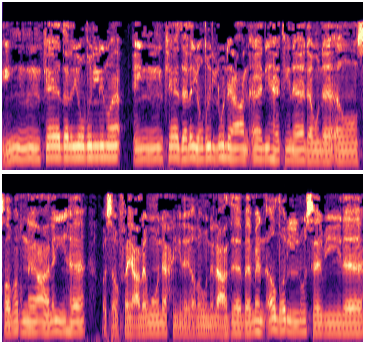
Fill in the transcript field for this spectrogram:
إن كاد ليضلنا, إن كاد ليضلنا عن آلهتنا لولا أن صبرنا عليها وسوف يعلمون حين يرون العذاب من أضل سبيلا.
